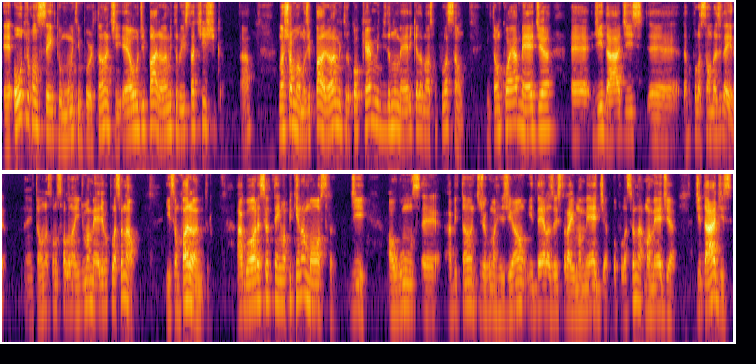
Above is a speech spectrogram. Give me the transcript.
É, outro conceito muito importante é o de parâmetro e estatística. Tá? Nós chamamos de parâmetro qualquer medida numérica da nossa população. Então, qual é a média é, de idades é, da população brasileira? Então, nós estamos falando aí de uma média populacional. Isso é um parâmetro. Agora, se eu tenho uma pequena amostra de alguns é, habitantes de alguma região e delas eu extrair uma média populacional, uma média de idades,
